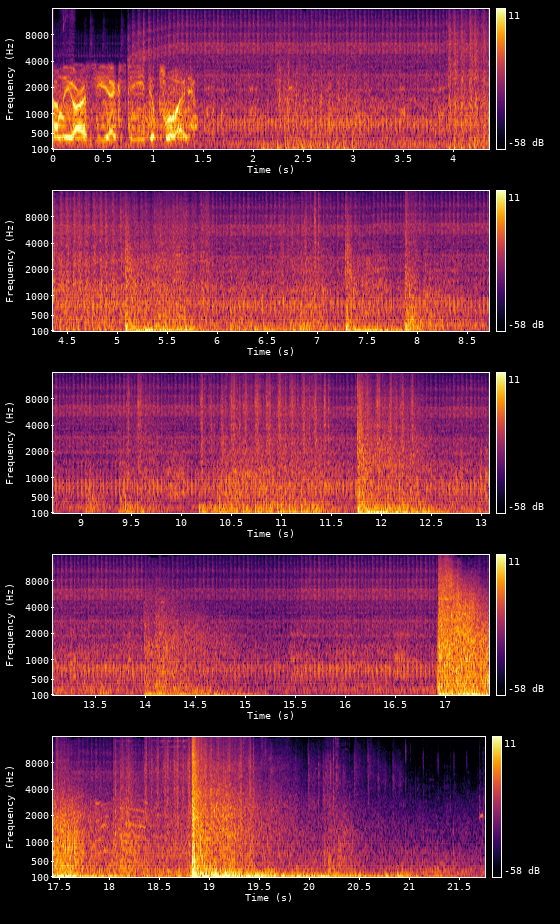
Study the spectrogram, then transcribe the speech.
Friendly RCXD deployed.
